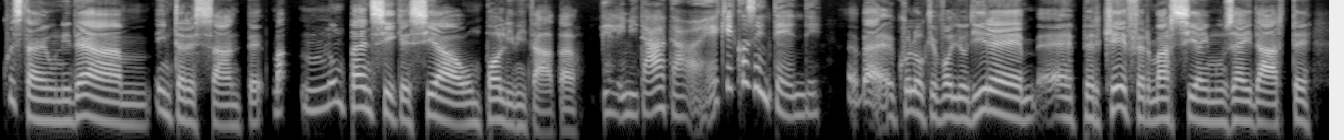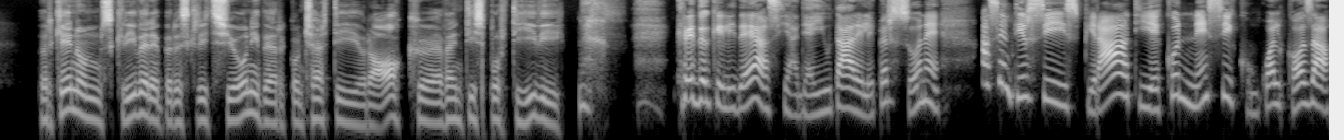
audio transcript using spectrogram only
questa è un'idea mm, interessante, ma mm, non pensi che sia un po' limitata? È limitata? E che cosa intendi? Eh beh, quello che voglio dire è perché fermarsi ai musei d'arte? Perché non scrivere prescrizioni per concerti rock, eventi sportivi? Credo che l'idea sia di aiutare le persone a sentirsi ispirati e connessi con qualcosa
